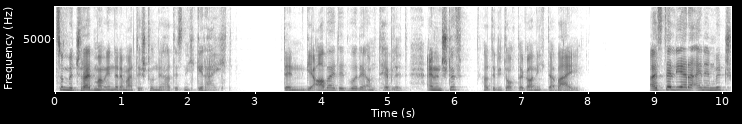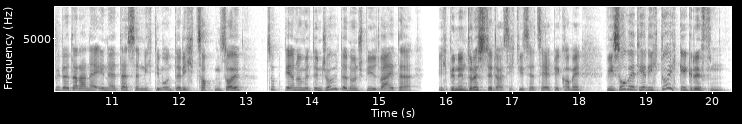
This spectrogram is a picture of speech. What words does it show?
zum Mitschreiben am Ende der Mathestunde hat es nicht gereicht. Denn gearbeitet wurde am Tablet. Einen Stift hatte die Tochter gar nicht dabei. Als der Lehrer einen Mitschüler daran erinnert, dass er nicht im Unterricht zocken soll, zuckt er nur mit den Schultern und spielt weiter. Ich bin entrüstet, als ich dies erzählt bekomme. Wieso wird hier nicht durchgegriffen?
